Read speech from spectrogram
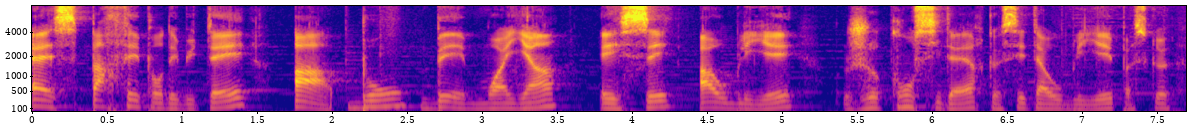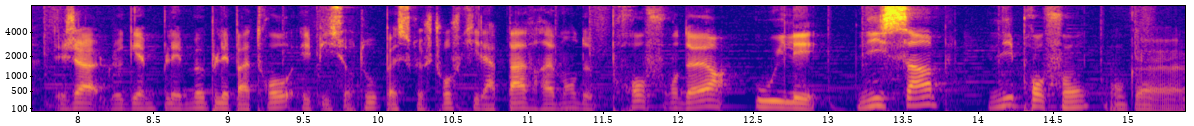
S parfait pour débuter, A bon, B moyen et C à oublier je considère que c'est à oublier parce que déjà le gameplay me plaît pas trop et puis surtout parce que je trouve qu'il n'a pas vraiment de profondeur où il est ni simple ni profond donc euh,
